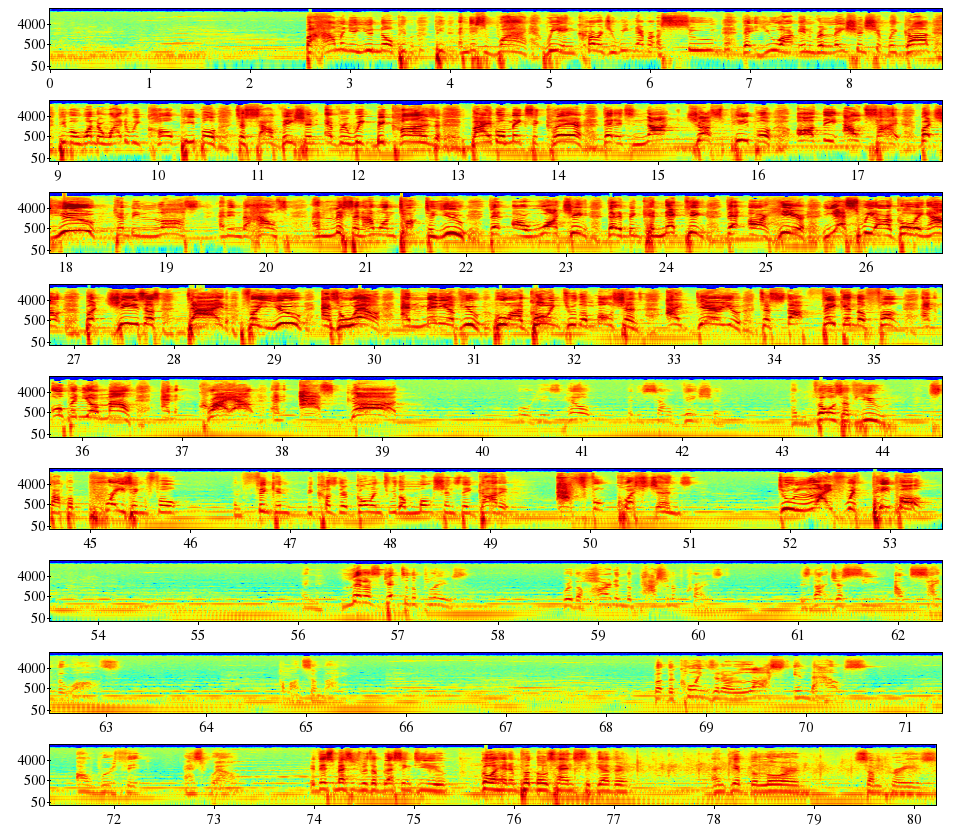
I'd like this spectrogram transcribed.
How many of you know people, people, and this is why we encourage you. We never assume that you are in relationship with God. People wonder why do we call people to salvation every week? Because Bible makes it clear that it's not just people on the outside, but you can be lost and in the house. And listen, I want to talk to you that are watching, that have been connecting, that are here. Yes, we are going out, but Jesus died for you as well. And many of you who are going through the motions, I dare you to stop faking the funk and open your mouth and cry out and ask God for his help and his salvation. And those of you stop appraising folk and thinking because they're going through the motions they got it ask for questions, do life with people. And let us get to the place where the heart and the passion of Christ is not just seen outside the walls. Come on, somebody. But the coins that are lost in the house are worth it as well. If this message was a blessing to you, go ahead and put those hands together and give the Lord some praise.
